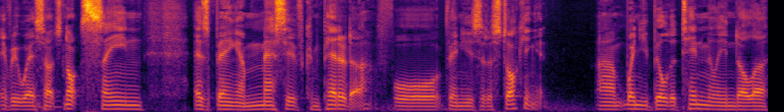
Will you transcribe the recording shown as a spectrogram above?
everywhere, so it's not seen as being a massive competitor for venues that are stocking it. Um, when you build a ten million dollar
